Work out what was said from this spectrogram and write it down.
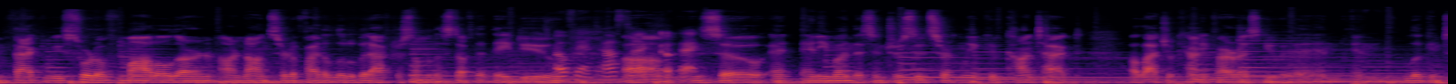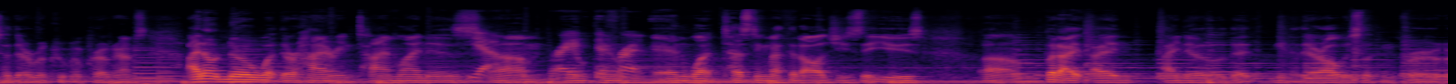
in fact, we've sort of modeled our, our non-certified a little bit after some of the stuff that they do. Oh, fantastic! Um, okay. And so, anyone that's interested certainly could contact Alachua County Fire Rescue and, and look into their recruitment programs. I don't know what their hiring timeline is. Yeah, um, right, and, different. And, and, what testing methodologies they use. Um, but I, I, I know that you know they're always looking for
